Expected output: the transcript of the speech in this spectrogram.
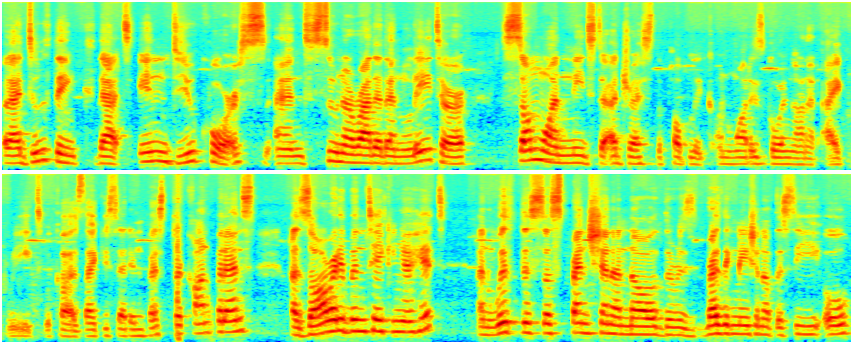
But I do think that in due course and sooner rather than later, someone needs to address the public on what is going on at iCreate because, like you said, investor confidence has already been taking a hit and with the suspension and now the res- resignation of the CEO,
